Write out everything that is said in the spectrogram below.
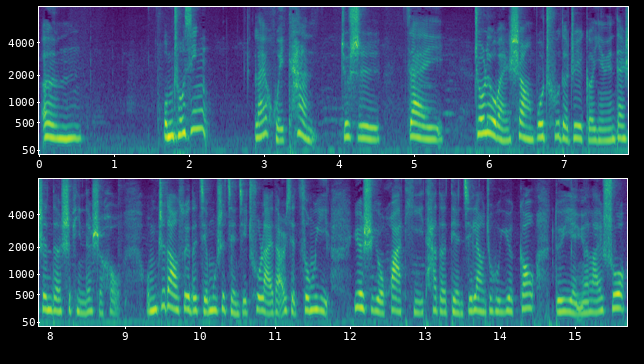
嗯，我们重新来回看，就是在。周六晚上播出的这个《演员诞生》的视频的时候，我们知道所有的节目是剪辑出来的，而且综艺越是有话题，它的点击量就会越高。对于演员来说，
